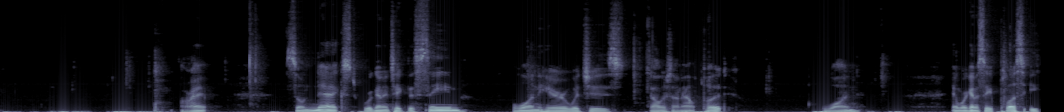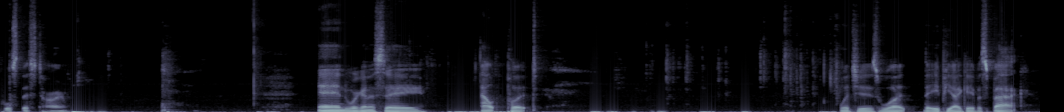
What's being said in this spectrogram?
All right. So next, we're going to take the same one here, which is dollar sign output, one, and we're going to say plus equals this time. And we're going to say output, which is what the API gave us back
